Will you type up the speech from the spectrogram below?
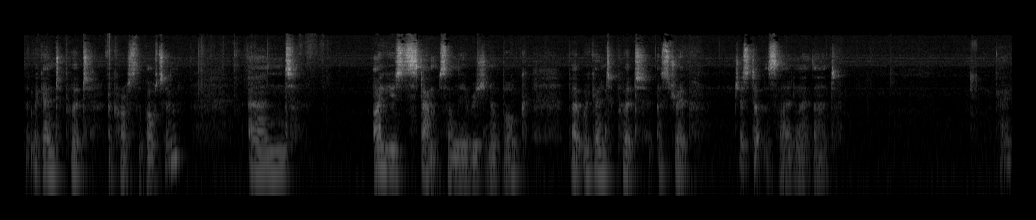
that we're going to put across the bottom. And I used stamps on the original book but we're going to put a strip just up the side like that. Okay?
